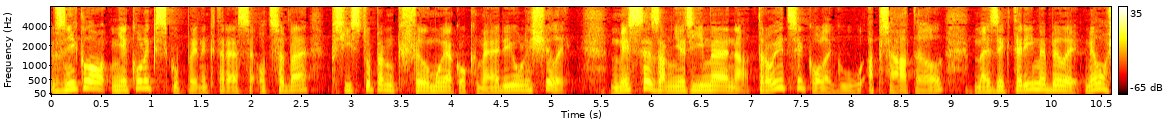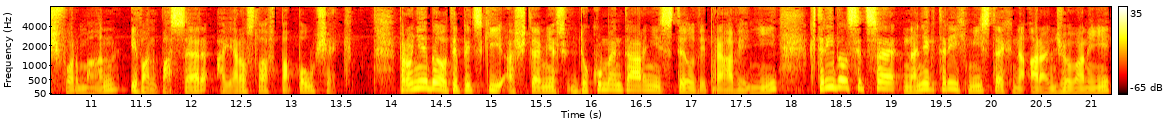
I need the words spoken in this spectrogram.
Vzniklo několik skupin, které se od sebe přístupem k filmu jako k médiu lišily. My se zaměříme na trojici kolegů a přátel, mezi kterými byli Miloš Forman, Ivan Paser a Jaroslav Papoušek. Pro ně byl typický až téměř dokumentární styl vyprávění, který byl sice na některých místech naaranžovaný,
